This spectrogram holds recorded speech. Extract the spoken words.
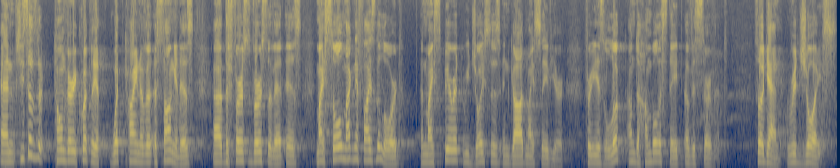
And she says the tone very quickly at what kind of a, a song it is. Uh, the first verse of it is My soul magnifies the Lord, and my spirit rejoices in God my Savior, for he has looked on the humble estate of his servant. So again, rejoice.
